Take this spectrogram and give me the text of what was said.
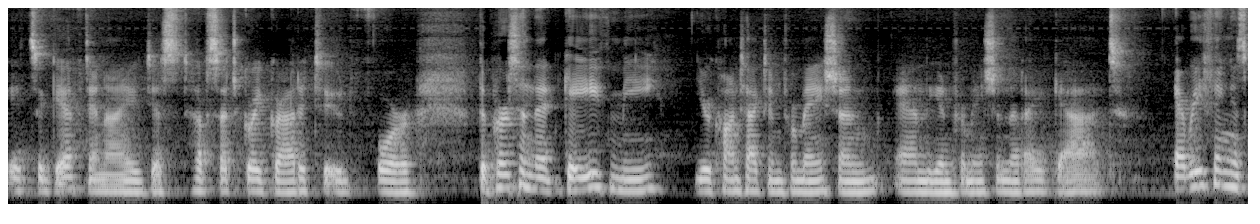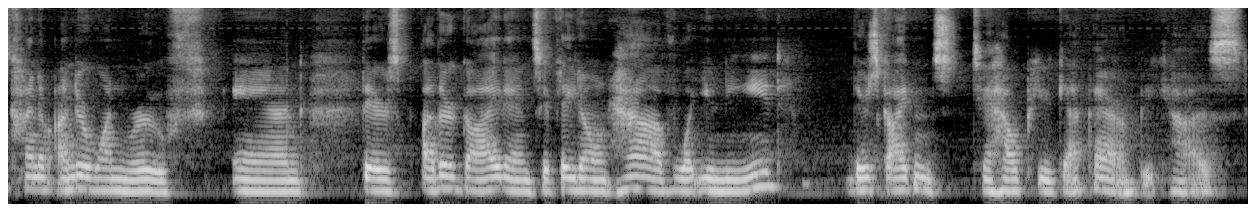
It's a gift. And I just have such great gratitude for the person that gave me your contact information and the information that I get. Everything is kind of under one roof, and there's other guidance. If they don't have what you need, there's guidance to help you get there because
